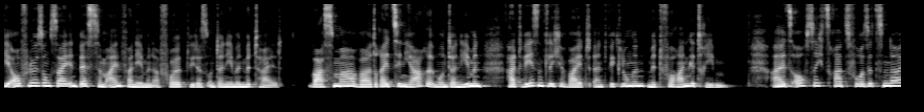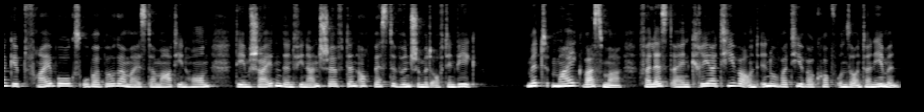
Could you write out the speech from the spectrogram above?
Die Auflösung sei in bestem Einvernehmen erfolgt, wie das Unternehmen mitteilt. Wassmer war 13 Jahre im Unternehmen, hat wesentliche Weitentwicklungen mit vorangetrieben. Als Aufsichtsratsvorsitzender gibt Freiburgs Oberbürgermeister Martin Horn dem scheidenden Finanzchef denn auch beste Wünsche mit auf den Weg. Mit Mike Wassmer verlässt ein kreativer und innovativer Kopf unser Unternehmen.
